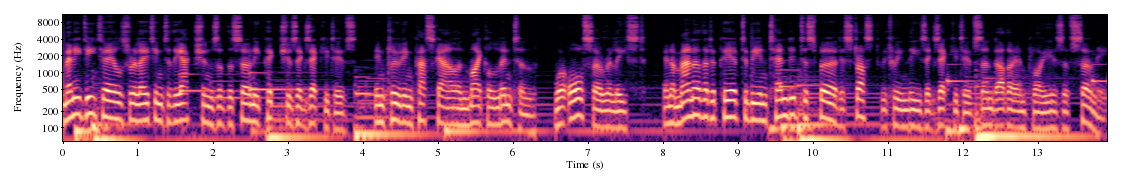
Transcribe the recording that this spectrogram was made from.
Many details relating to the actions of the Sony Pictures executives, including Pascal and Michael Lynton, were also released, in a manner that appeared to be intended to spur distrust between these executives and other employees of Sony.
